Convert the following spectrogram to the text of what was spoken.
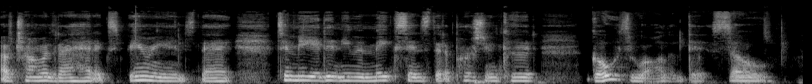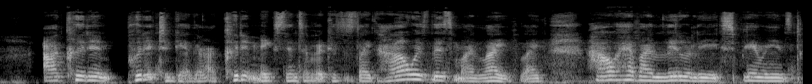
of trauma that I had experienced that to me, it didn't even make sense that a person could go through all of this. So I couldn't put it together. I couldn't make sense of it because it's like, how is this my life? Like, how have I literally experienced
